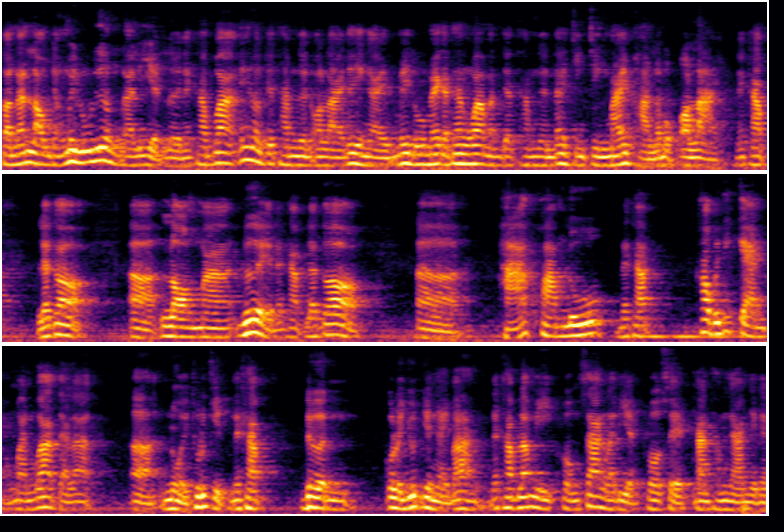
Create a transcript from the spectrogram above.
ตอนนั้นเรายังไม่รู้เรื่องรายละเอียดเลยนะครับว่าเเราจะทำเงินออนไลน์ได้ยังไง ไม่รู้แม้กระทั่งว่ามันจะทำเงินได้จริงๆไหมผ่านระบบออนไลน์นะครับ แล้วก็ลองมาเรื่อยนะครับ แล้วก็หาความรู้นะครับ เข้าไปที่แกนของมันว่าแต่ละหน่วยธุรกิจนะครับ เดิน กลยุทธ์ยังไงบ้างนะครับ แล้วมีโครงสร้างรายละเอียดโปรเซสการทำงานยังไง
